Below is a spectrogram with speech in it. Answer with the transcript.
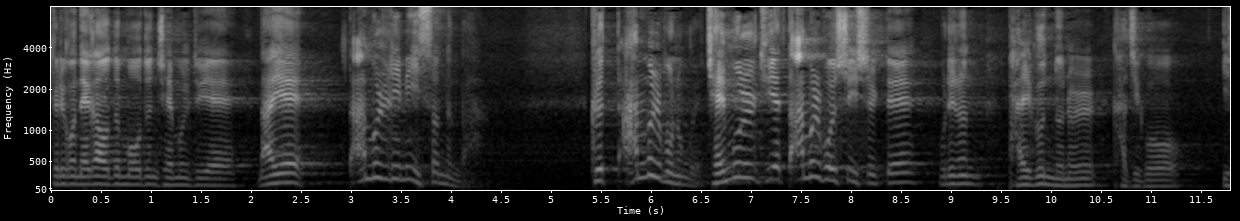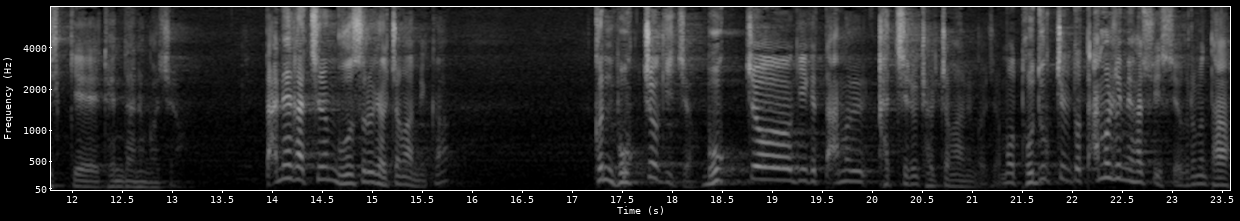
그리고 내가 얻은 모든 재물 뒤에 나의 땀 흘림이 있었는가? 그 땀을 보는 거예요. 재물 뒤에 땀을 볼 수 있을 때 우리는 밝은 눈을 가지고 있게 된다는 거죠. 땀의 가치는 무엇으로 결정합니까? 그건 목적이죠. 목적이 그 땀을 가치를 결정하는 거죠. 뭐 도둑질도 땀 흘리며 할 수 있어요. 그러면 다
